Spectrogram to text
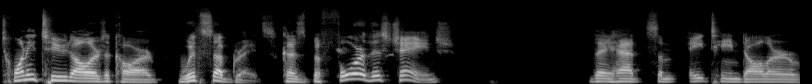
twenty two dollars a card with subgrades because before this change, they had some eighteen dollar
